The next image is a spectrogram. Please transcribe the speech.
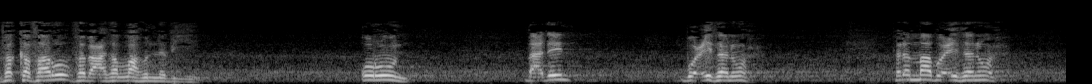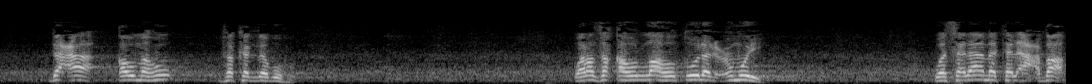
فكفروا فبعث الله النبيين قرون. بعدين بعث نوح. فلما بعث نوح دعا قومه فكذبوه. ورزقه الله طول العمر وسلامة الأعضاء.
